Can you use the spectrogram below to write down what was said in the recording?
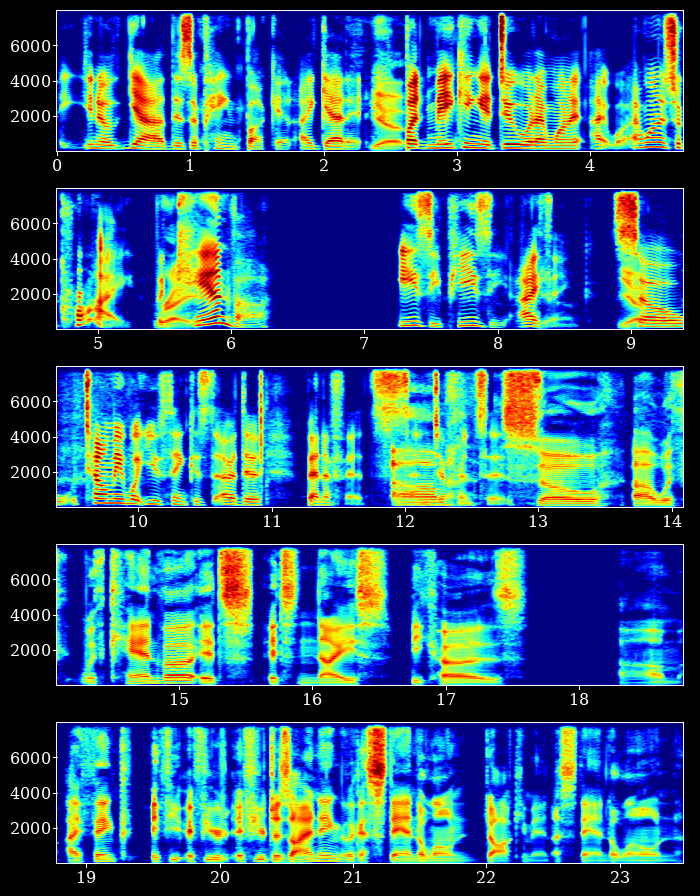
You know, yeah, there's a paint bucket. I get it. Yeah. But making it do what I wanted, I, I wanted to cry. But Right. Canva, easy peasy, I think. Yeah. So tell me what you think is are the benefits and Um, differences. So uh, with with Canva, it's it's nice because um, I think if you if you're if you're designing like a standalone document, a standalone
